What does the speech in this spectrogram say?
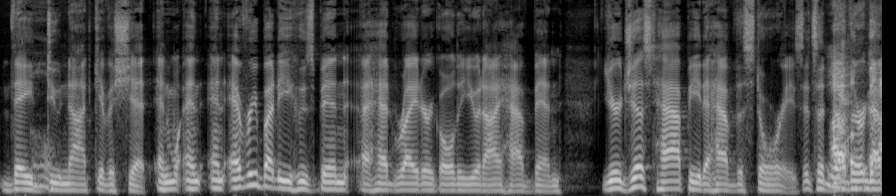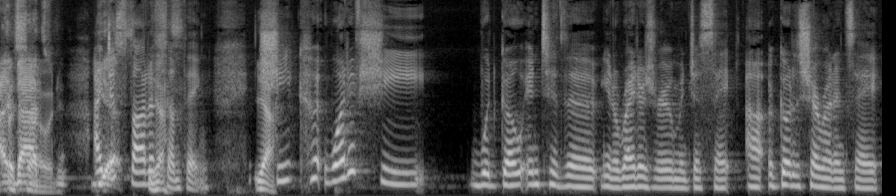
they Oh. do not give a shit. And and and everybody who's been a head writer, Goldy, you and I have been. You're just happy to have the stories. It's another That- that's- episode. I yes. just thought of Yes. something. Yeah. She could. What if she would go into the you know writer's room and just say, uh, or go to the showrunner and say,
